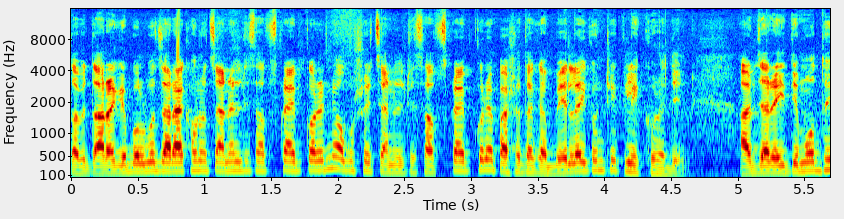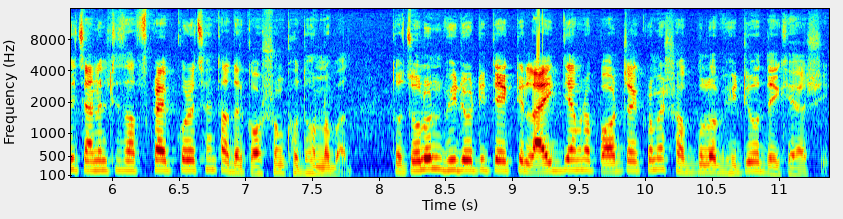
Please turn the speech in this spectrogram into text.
তবে তার আগে বলব, যারা এখনও চ্যানেলটি সাবস্ক্রাইব করেনি অবশ্যই চ্যানেলটি সাবস্ক্রাইব করে পাশে থাকা বেল আইকনটি ক্লিক করে দিন। আর যারা ইতিমধ্যেই চ্যানেলটি সাবস্ক্রাইব করেছেন, তাদেরকে অসংখ্য ধন্যবাদ। তো চলুন ভিডিওটিতে একটি লাইক দিয়ে আমরা পর্যায়ক্রমে সবগুলো ভিডিও দেখে আসি।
